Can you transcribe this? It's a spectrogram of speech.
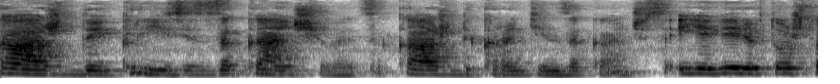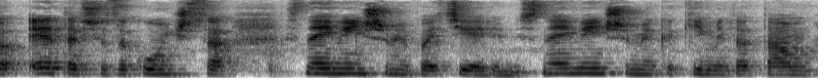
каждый кризис заканчивается, каждый карантин заканчивается. И я верю в то, что это все закончится с наименьшими потерями, с наименьшими какими-то там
